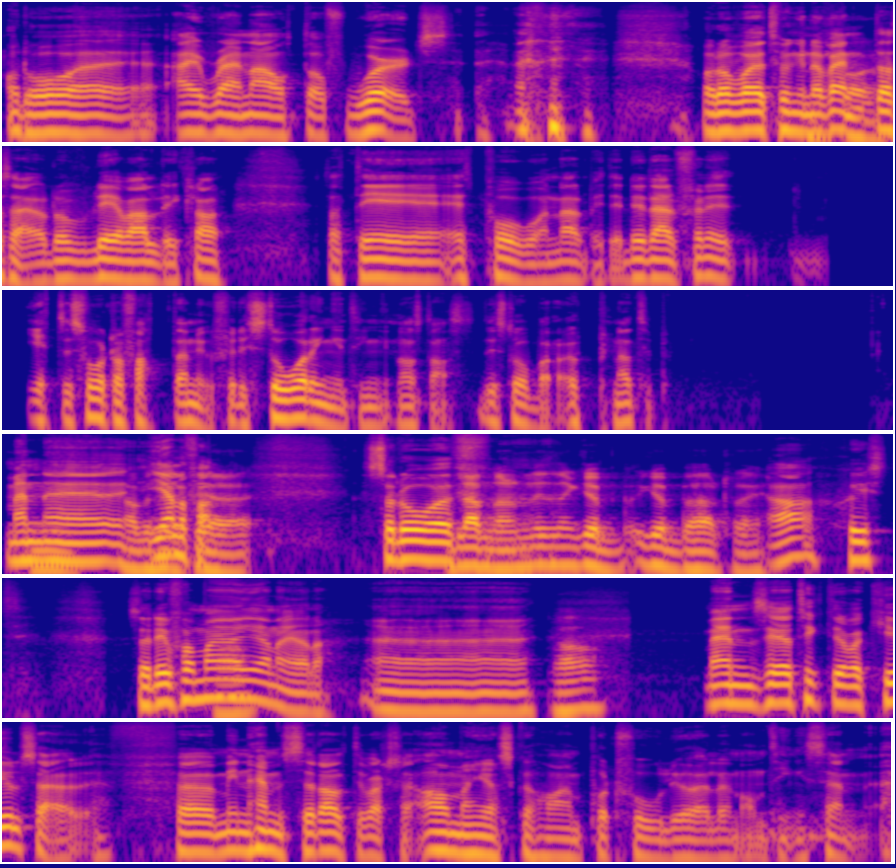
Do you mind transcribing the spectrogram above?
Och då, eh, I ran out of words. och då var jag tvungen att vänta så här och då blev jag aldrig klar. Så att det är ett pågående arbete. Det är därför det är jättesvårt att fatta nu, för det står ingenting någonstans. Det står bara öppna typ. Men Mm. eh, Ja, i alla fall, så då... Lämnar en liten gubb, gubbe här till dig. Ja, schysst. Så det får man Ja. gärna göra. Eh, Ja. men så jag tyckte det var kul så här. För min hemsida har alltid varit så här. Ja, men jag ska ha en portfolio eller någonting. Sen, äh,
